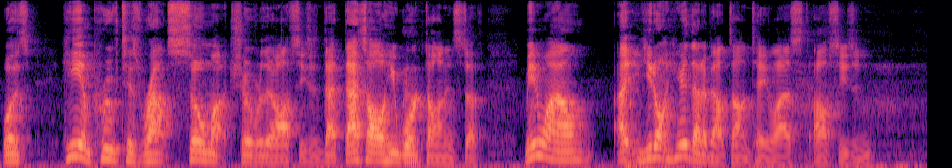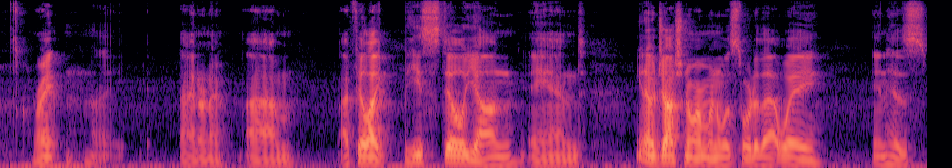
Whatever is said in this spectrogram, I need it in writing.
was he improved his route so much over the offseason. That that's all he worked on and stuff. Meanwhile, I, you don't hear that about Donte last offseason. Right? I, I don't know. Um, I feel like he's still young, and you know, Josh Norman was sort of that way in his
